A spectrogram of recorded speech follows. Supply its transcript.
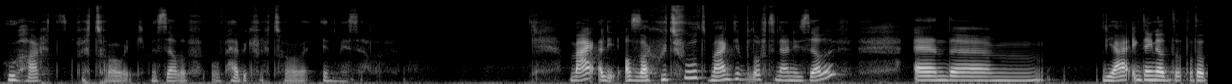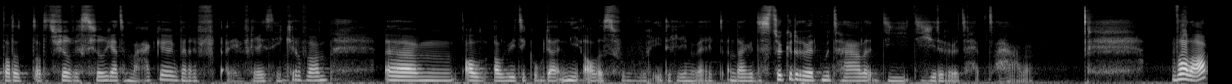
Hoe hard vertrouw ik mezelf of heb ik vertrouwen in mezelf? Maar als dat goed voelt, maak die belofte aan jezelf. En um, ja, ik denk dat, dat, dat, dat, het, dat het veel verschil gaat maken. Ik ben er vrij zeker van. Um, al, al weet ik ook dat niet alles voor, voor iedereen werkt. En dat je de stukken eruit moet halen die, die je eruit hebt te halen voilà,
